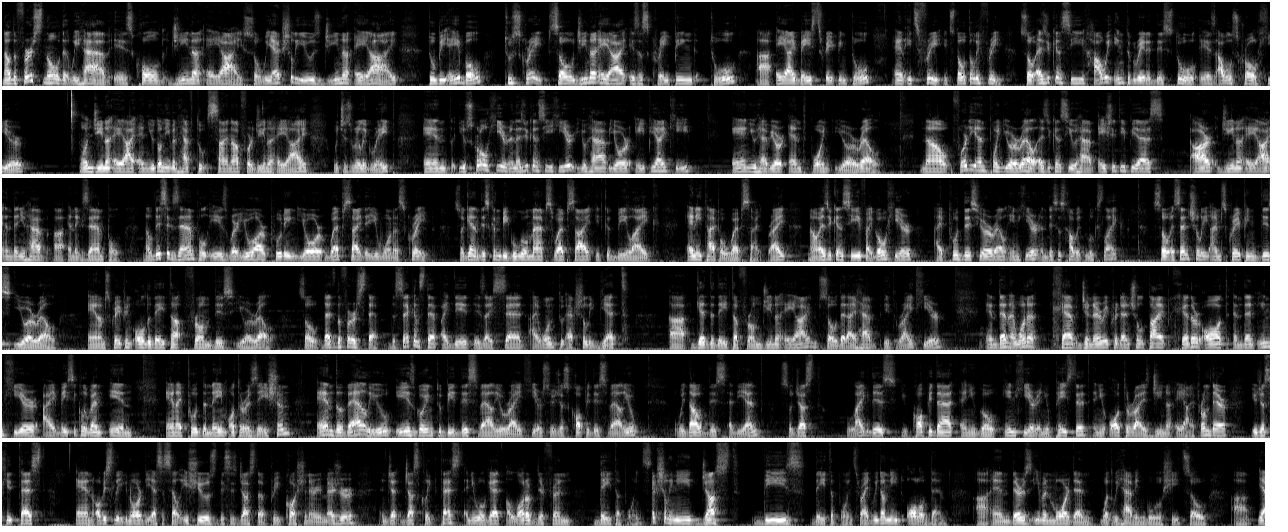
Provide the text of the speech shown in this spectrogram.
Now the first node that we have is called Jina AI. So we actually use Jina AI to be able to scrape. So Jina AI is a scraping tool, uh, AI-based scraping tool, and it's free. It's totally free. So as you can see, how we integrated this tool is I will scroll here on Jina AI and you don't even have to sign up for Jina AI, which is really great. And you scroll here and as you can see here, you have your API key and you have your endpoint URL. Now for the endpoint URL, as you can see, you have HTTPS, R, Jina AI, and then you have uh, an example. Now this example is where you are putting your website that you want to scrape. So again, this can be Google Maps website. It could be like any type of website, right? Now, as you can see, if I go here, I put this URL in here and this is how it looks like. So essentially I'm scraping this URL and I'm scraping all the data from this URL. So that's the first step. The second step I did is I said I want to actually get uh, get the data from Jina AI so that I have it right here. And then I want to have generic credential type, header auth, and then in here I basically went in and I put the name authorization and the value is going to be this value right here. So you just copy this value without this at the end. So just like this, you copy that and you go in here and you paste it and you authorize Jina AI. From there, you just hit test and obviously ignore the SSL issues. This is just a precautionary measure and ju just click test and you will get a lot of different data points. You actually need just these data points, right? We don't need all of them. Uh, and there's even more than what we have in Google Sheets. So uh, yeah,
